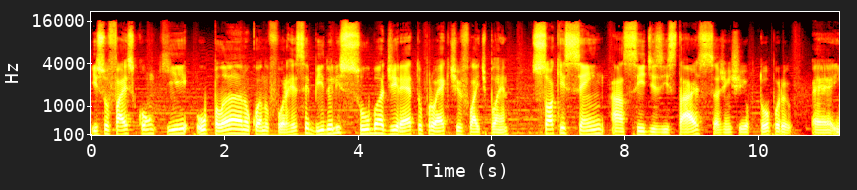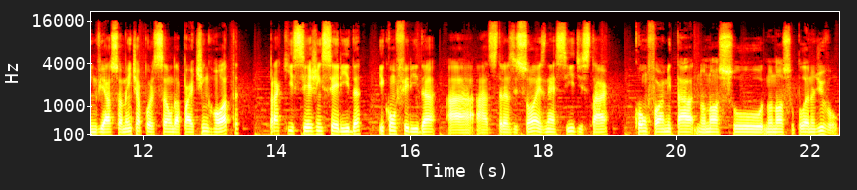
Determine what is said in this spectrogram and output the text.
Isso faz com que o plano, quando for recebido, ele suba direto para o Active Flight Plan, só que sem as seeds e stars. A gente optou por é, enviar somente a porção da parte em rota para que seja inserida e conferida a, as transições, né, seed, star, conforme está no nosso, no nosso plano de voo.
